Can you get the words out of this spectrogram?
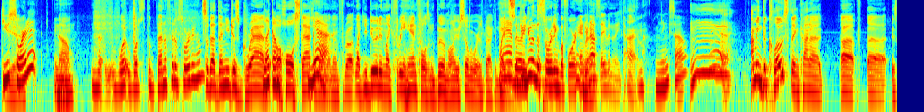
Do you Yeah. sort it? No. No, what what's the benefit of sorting them? So that then you just grab Like a, a- whole stack of yeah. them and then throw it. Like you do it in like three handfuls and boom, all your silverware is back in place. yeah, there. but you're doing the sorting beforehand. You're not saving any time. You think so? Yeah. I mean, the clothes thing kind of uh, uh, is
